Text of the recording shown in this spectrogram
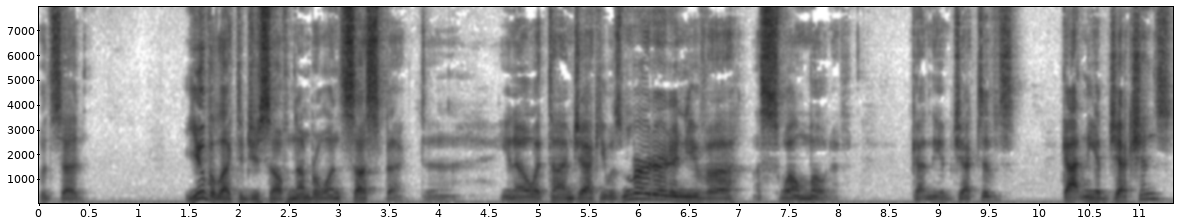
Wood said. You've elected yourself number one suspect. Uh, You know what time Jackie was murdered, and you've uh, a swell motive. Got any objectives? Got any objections?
